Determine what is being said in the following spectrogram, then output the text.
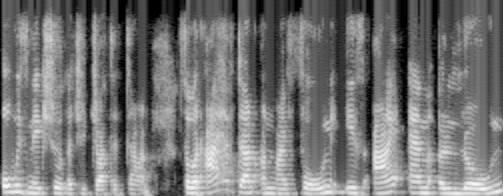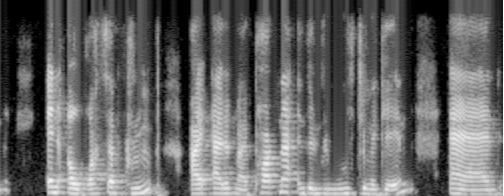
Always make sure that you jot it down. So what i have done on my phone is i am alone in a WhatsApp group. I added my partner and then removed him again. And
